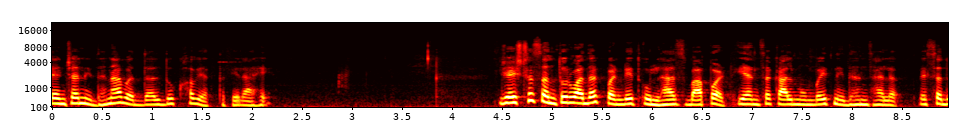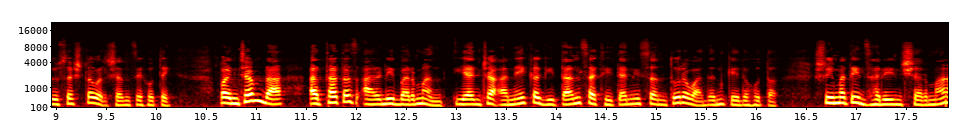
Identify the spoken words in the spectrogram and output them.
त्यांच्या निधनाबद्दल दुःख व्यक्त केलं आहे. ज्येष्ठ संतूरवादक पंडित उल्हास बापट यांचं काल मुंबईत निधन झालं. ते सदुसष्ट वर्षांचे होते. पंचमदा अर्थातच आर डी बर्मन यांच्या अनेक गीतांसाठी त्यांनी संतुरवादन केलं होतं. श्रीमती झरीन शर्मा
